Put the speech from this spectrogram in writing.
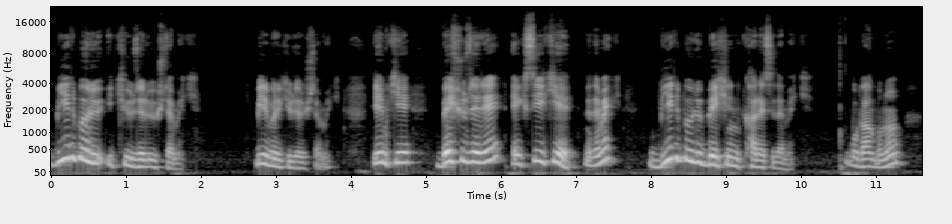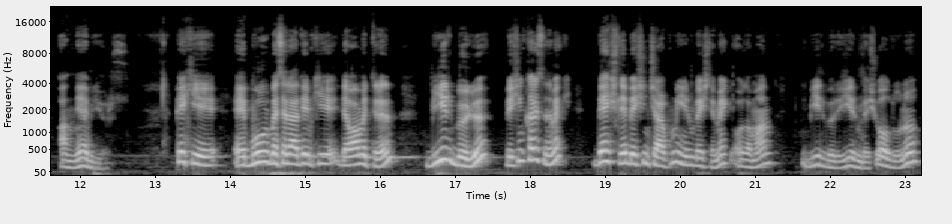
1 bölü 2 üzeri 3 demek. 1 bölü 2 üzeri 3 demek. Diyelim ki 5 üzeri eksi 2 ne demek? 1 bölü 5'in karesi demek. Buradan bunu anlayabiliyoruz. Peki e, bu mesela diyelim ki devam ettirelim. 1 bölü 5'in karesi demek? 5 ile 5'in çarpımı 25 demek. O zaman 1 bölü 25 olduğunu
